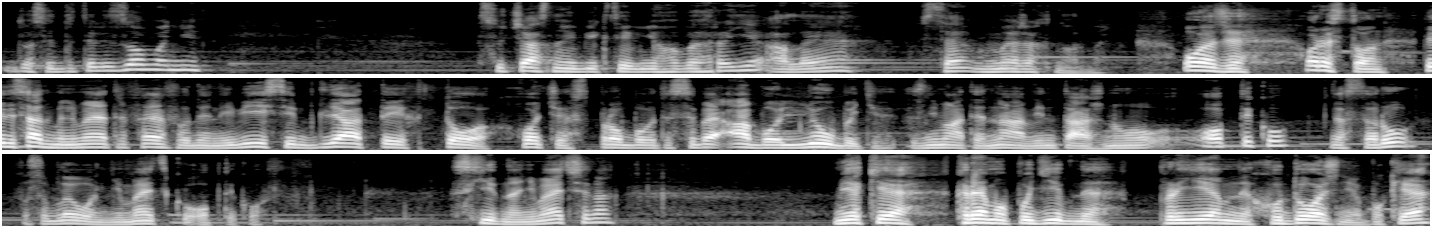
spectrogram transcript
досить деталізовані. Сучасний об'єктив в нього виграє, але все в межах норми. Отже, Орестон 50 мм f1.8 для тих, хто хоче спробувати себе або любить знімати на вінтажну оптику, на стару, особливо німецьку оптику. Східна Німеччина. М'яке, кремоподібне, приємне, художнє боке,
